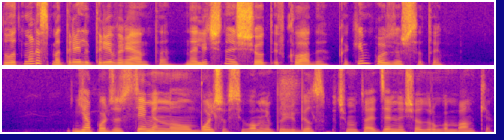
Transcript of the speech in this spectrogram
ну вот мы рассмотрели три варианта. Наличный счет и вклады. Каким пользуешься ты? Я пользуюсь теми, но больше всего мне полюбился почему-то отдельный счет в другом банке.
